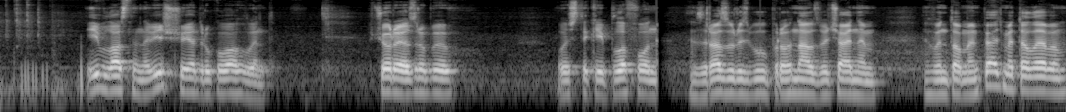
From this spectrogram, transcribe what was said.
І, власне, навіщо я друкував гвинт? Вчора я зробив ось такий плафон. Зразу різьбу прогнав звичайним гвинтом М5 металевим.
